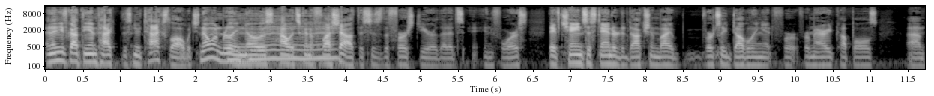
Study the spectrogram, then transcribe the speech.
And then you've got the impact of this new tax law, which no one really knows how it's going to flesh out. This is the first year that it's in force. They've changed the standard deduction by virtually doubling it for, for married couples. Um,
